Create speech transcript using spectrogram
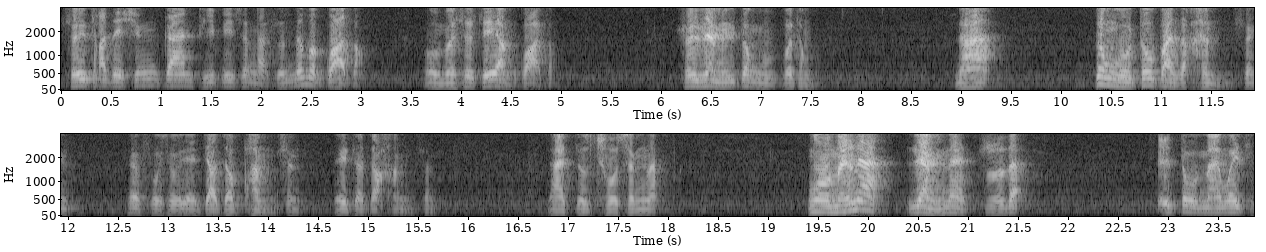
所以它的心肝脾肺肾啊是那么挂倒，我们是这样挂倒。所以人与动物不同。那动物多半是横生，那佛学也叫做旁生，也叫做横生，那就出生了。我们呢，人呢，直的。以督脉为主，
